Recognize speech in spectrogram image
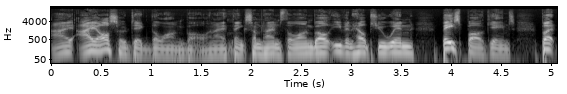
I I also dig the long ball and I think sometimes the long ball even helps you win baseball games. But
